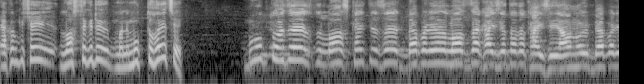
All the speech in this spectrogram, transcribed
এখন কি সেই লস থেকে মানে মুক্ত হয়েছে? মুক্ত হয়েছে লস খাইতেছে ব্যাপারী লস যা খাইছে তা তো খাইছে। এখন ওই ব্যাপারী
